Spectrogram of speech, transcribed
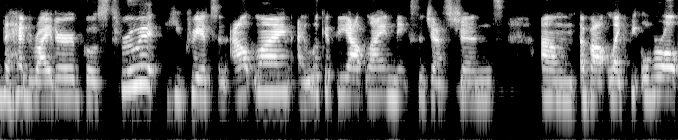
the head writer goes through it he creates an outline i look at the outline make suggestions um, about like the overall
